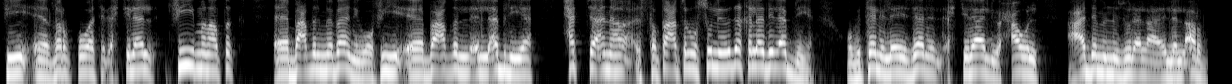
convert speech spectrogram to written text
في ضرب قوات الاحتلال في مناطق آه، بعض المباني وفي آه، بعض الأبنية حتى انها استطاعت الوصول إلى داخل هذه الأبنية. وبالتالي لا يزال الاحتلال يحاول عدم النزول إلى الأرض.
